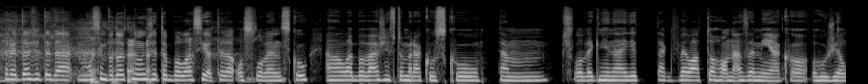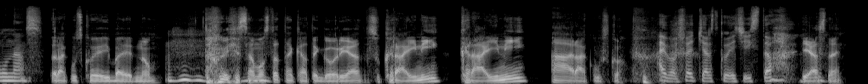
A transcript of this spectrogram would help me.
Pretože teda musím podotknúť, že to bolo asi teda o Slovensku, lebo vážne v tom Rakúsku tam človek nenájde tak veľa toho na zemi, ako bohužiaľ u nás. Rakúsko je iba jedno. To je samostatná kategória. Sú krajiny, krajiny a Rakúsko. Aj vo Švečiarsku je čisto. Jasné.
